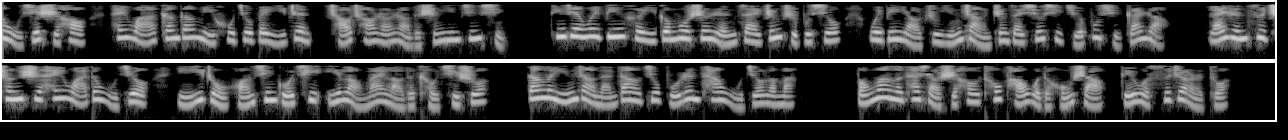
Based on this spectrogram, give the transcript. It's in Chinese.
旦午些时候，黑娃刚刚迷糊，就被一阵吵吵嚷嚷的声音惊醒，听见卫兵和一个陌生人在争执不休。卫兵咬住营长正在休息，绝不许干扰。来人自称是黑娃的五舅，以一种皇亲国戚、倚老卖老的口气说：“当了营长，难道就不认他五舅了吗？甭忘了他小时候偷跑我的红苕，给我撕着耳朵。”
